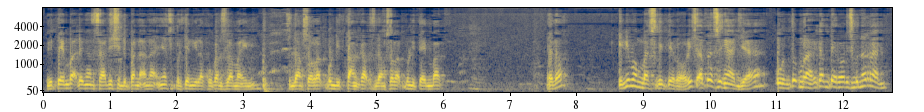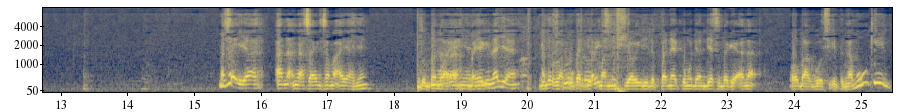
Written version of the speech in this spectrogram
Ditembak dengan sadis di depan anaknya seperti yang dilakukan selama ini. Sedang sholat pun ditangkap, sedang sholat pun ditembak. Ya toh? Ini membasmi teroris atau sengaja untuk melahirkan teroris beneran? Masa iya anak nggak sayang sama ayahnya? Untuk ayahnya. Bayangin aja, ada perlakukan tidak manusiawi di depannya, kemudian dia sebagai anak, oh bagus gitu, nggak mungkin.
